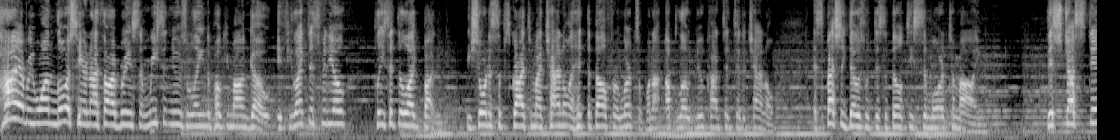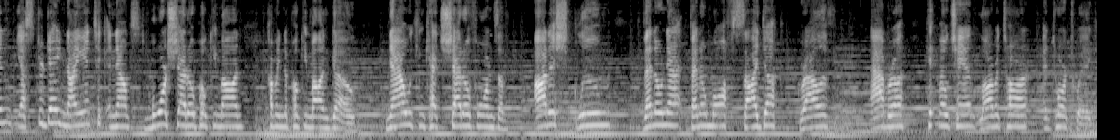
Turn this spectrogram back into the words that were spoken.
Hi everyone, Lewis here and I thought I'd bring some recent news relating to Pokemon Go. If you like this video, please hit the like button. Be sure to subscribe to my channel and hit the bell for alerts when I upload new content to the channel, especially those with disabilities similar to mine. This Justin, yesterday, Niantic announced more Shadow Pokemon coming to Pokemon Go. Now we can catch Shadow forms of Oddish, Gloom, Venonat, Venomoth, Psyduck, Growlithe, Abra, Hitmonchan, Larvitar, and Turtwig.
